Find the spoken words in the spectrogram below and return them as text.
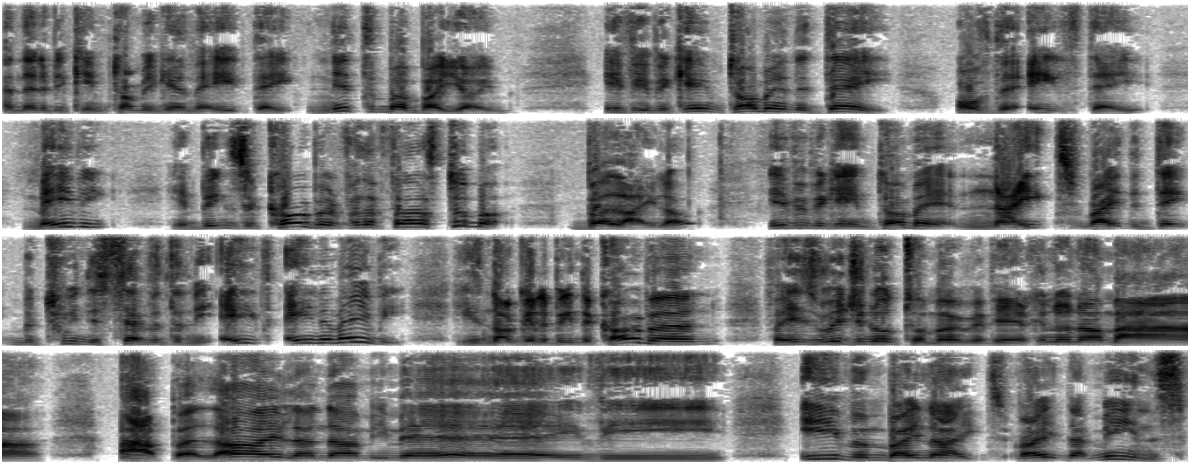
and then he became Tomei again the eighth day. Nitma bayom. If he became Tomei in the day of the eighth day, maybe he brings a korban for the first tumah. Balayla, if it became Tome at night, right, the date between the seventh and the eighth, ain't a maybe. He's not going to bring the korban for his original Tuma Even by night, right? That means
